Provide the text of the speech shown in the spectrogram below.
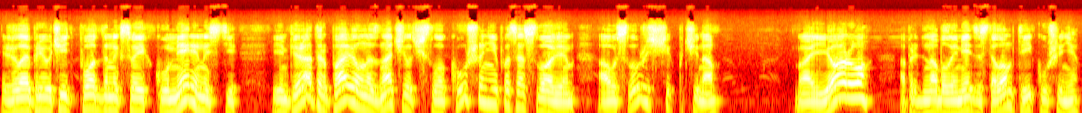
и желая приучить подданных своих к умеренности, император Павел назначил число кушаний по сословиям, а у служащих по чинам. Майору определено было иметь за столом три кушанья.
